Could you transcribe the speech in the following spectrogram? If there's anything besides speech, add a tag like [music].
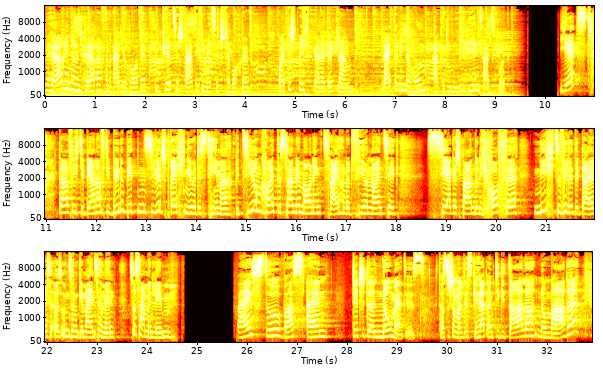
Liebe Hörerinnen und Hörer von Radio Horeb, in Kürze startet die Message der Woche. Heute spricht Bernadette Lang, Leiterin der Home Akademie hier in Salzburg. Jetzt darf ich die Bern auf die Bühne bitten. Sie wird sprechen über das Thema Beziehung. Heute Sunday Morning 294. Sehr gespannt und ich hoffe, nicht zu viele Details aus unserem gemeinsamen Zusammenleben. Weißt du, was ein Digital Nomad ist? Hast du schon mal das gehört? Ein digitaler Nomade.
